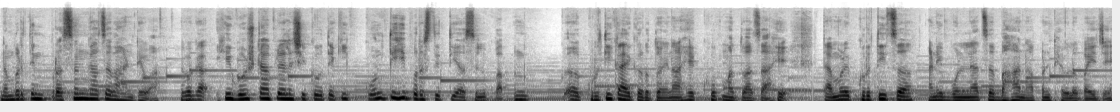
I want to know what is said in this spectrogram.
नंबर तीन प्रसंगाचं भान ठेवा. हे बघा ही गोष्ट आपल्याला शिकवते की कोणतीही परिस्थिती असेल आपण कृती काय करतोय ना हे खूप महत्त्वाचं आहे. त्यामुळे कृतीचं आणि बोलण्याचं भान आपण ठेवलं पाहिजे.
